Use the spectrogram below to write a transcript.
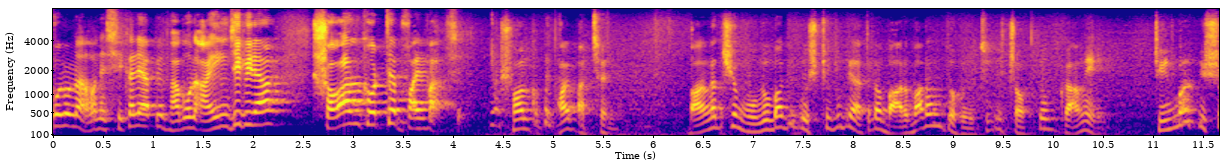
হলো না? মানে সেখানে আপনি ভাবুন আইনজীবীরা সওয়াল করতে ভয় পাচ্ছে। সওয়াল করতে ভয় পাচ্ছেন না। বাংলাদেশের মৌলবাদী গোষ্ঠীগুলি এতটা বারবারন্ত হয়েছে যে চট্টগ্রামে চিন্ময় কৃষ্ণ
